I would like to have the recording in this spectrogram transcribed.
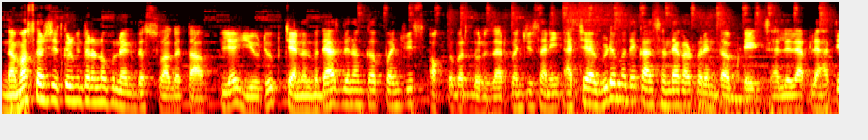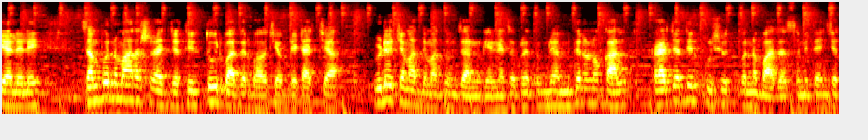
नमस्कार शेतकरी मित्रांनो पुन्हा एकदा स्वागत आपल्या यूट्यूब चॅनलमध्ये आज दिनांक पंचवीस ऑक्टोबर दोन हजार पंचवीस आणि आजच्या व्हिडिओमध्ये काल संध्याकाळपर्यंत अपडेट झालेले आपल्या हाती आलेले संपूर्ण महाराष्ट्र राज्यातील तूर बाजारभावाची अपडेट आजच्या व्हिडिओच्या माध्यमातून जाणून घेण्याचा प्रयत्न करूया. मित्रांनो काल राज्यातील कृषी उत्पन्न बाजार समित्यांच्या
